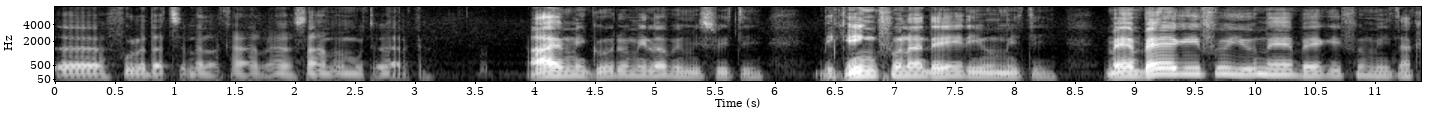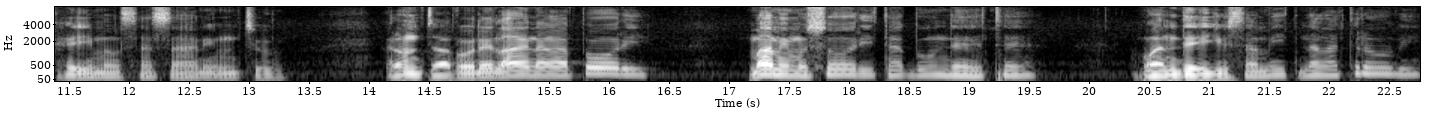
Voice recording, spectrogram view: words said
uh, voelen dat ze met elkaar uh, samen moeten werken. Ai mi guru mi love mi sweetie, begin for a day di umiti. Me begi for you, me begi for me, tak hemel sasari untu. Ronta po de line apori, mami musori tak bundete. One day you submit na trobi.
